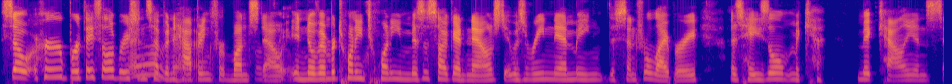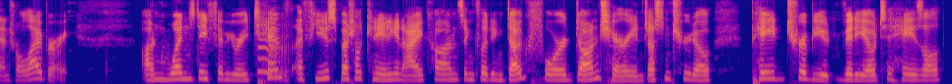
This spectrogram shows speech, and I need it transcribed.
So her birthday celebrations have been that. happening for months That's now. In November 2020, Mississauga announced it was renaming the Central Library as Hazel McC- McCallion's Central Library. On Wednesday, February 10th, Hmm. a few special Canadian icons, including Doug Ford, Don Cherry, and Justin Trudeau, paid tribute video to Hazel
